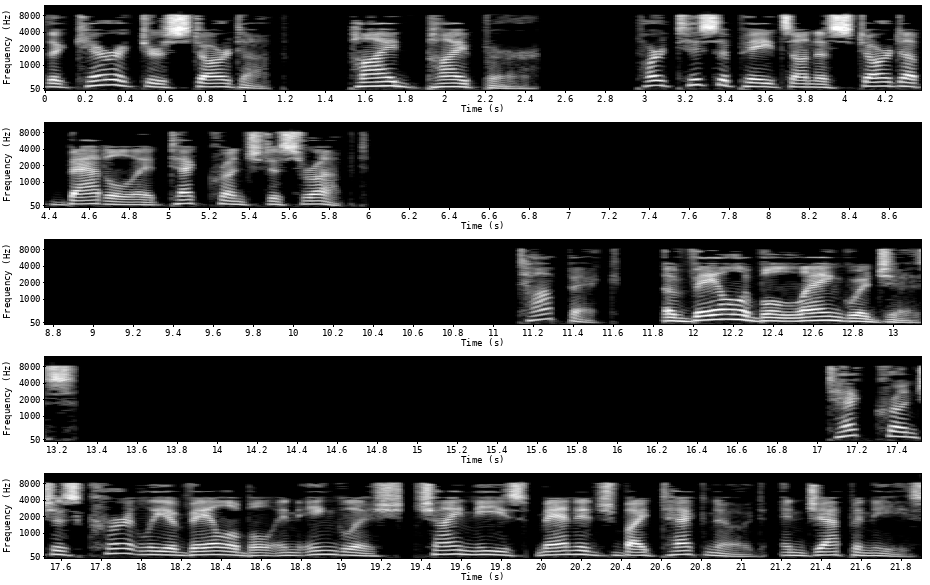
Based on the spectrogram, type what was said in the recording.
The character's startup, Pied Piper, participates on a startup battle at TechCrunch Disrupt. Available languages TechCrunch is currently available in English, Chinese managed by Technode, and Japanese.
